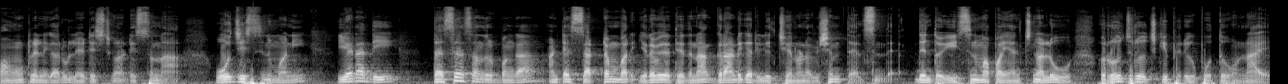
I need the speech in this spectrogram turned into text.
పవన్ కళ్యాణ్ గారు లేటెస్ట్గా నటిస్తున్న ఓజీ సినిమాని ఏడాది దసరా సందర్భంగా అంటే సెప్టెంబర్ ఇరవై తేదీన గ్రాండ్గా రిలీజ్ చేయనున్న విషయం తెలిసిందే. దీంతో ఈ సినిమాపై అంచనాలు రోజు రోజుకి పెరిగిపోతూ ఉన్నాయి.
